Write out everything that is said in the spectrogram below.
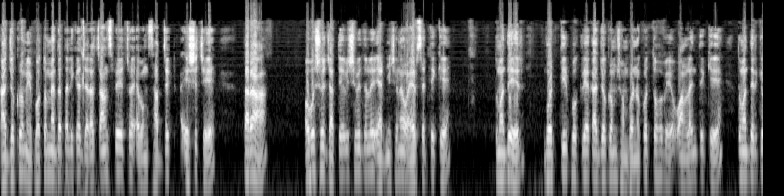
কার্যক্রমে প্রথম মেধা তালিকায় যারা চান্স পেয়েছ এবং সাবজেক্ট এসেছে, তারা অবশ্যই জাতীয় বিশ্ববিদ্যালয়ের অ্যাডমিশনের ওয়েবসাইট থেকে তোমাদের ভর্তির প্রক্রিয়া কার্যক্রম সম্পন্ন করতে হবে। অনলাইন থেকে তোমাদেরকে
